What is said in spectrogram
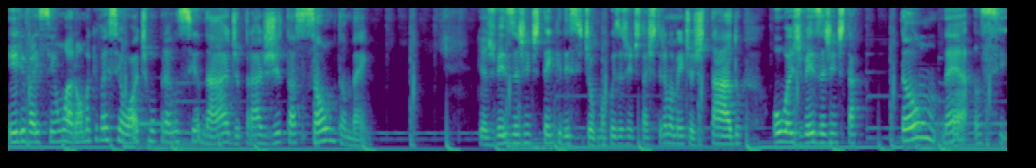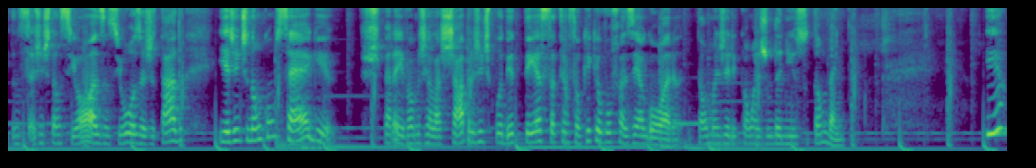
ele vai ser um aroma que vai ser ótimo para ansiedade, para agitação também. Porque às vezes a gente tem que decidir alguma coisa, a gente está extremamente agitado, ou às vezes a gente está tão, né, a gente está ansiosa, ansioso, agitado, e a gente não consegue espera aí, vamos relaxar para a gente poder ter essa atenção. O que, que eu vou fazer agora? Então, o manjericão ajuda nisso também. E,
